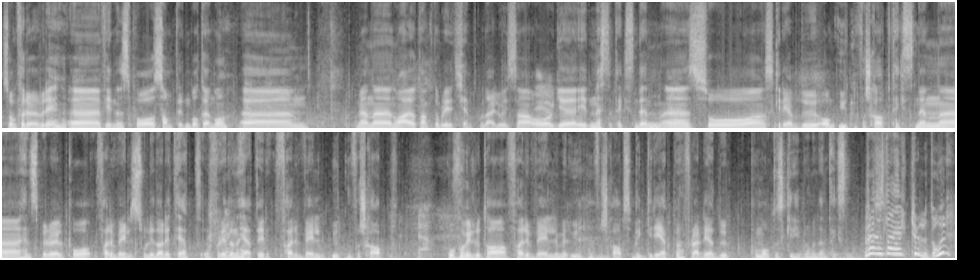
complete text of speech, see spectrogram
Som for øvrig eh, finnes på samtiden.no. Eh, men uh, nå er jo tanken å bli litt kjent med deg, Louisa. Og uh, i den neste teksten din uh, så skrev du om utenforskap. Teksten din henspiller vel på Farvel solidaritet, fordi den heter Farvel utenforskap. Hvorfor vil du ta farvel med utenforskapsbegrepet? For det er det du på en måte skriver om i den teksten. Jeg syns det er helt tullete ord.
